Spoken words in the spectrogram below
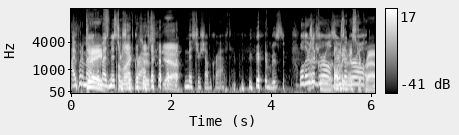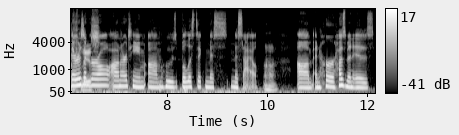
I put him, I put him as Mr. I'm like, Chefcraft. just, yeah. Mr. Chefcraft. Mr. Well, there's Actually, a girl. Call There's me a Mr. girl. Kraft, there is a please. girl on our team um, who's ballistic miss, missile, Uh-huh. um, and her husband is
